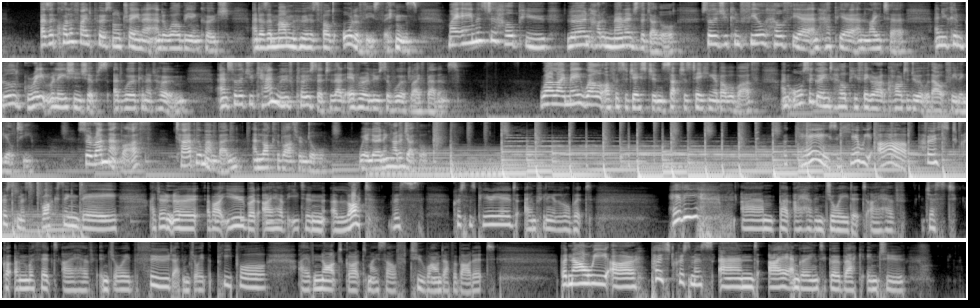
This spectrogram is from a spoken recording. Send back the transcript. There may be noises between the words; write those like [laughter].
As a qualified personal trainer and a well-being coach, and as a mum who has felt all of these [laughs] things, my aim is to help you learn how to manage the juggle so that you can feel healthier and happier and lighter, and you can build great relationships at work and at home, and so that you can move closer to that ever elusive work life balance. While I may well offer suggestions such as taking a bubble bath, I'm also going to help you figure out how to do it without feeling guilty. So run that bath, tie up your mum bun, and lock the bathroom door. We're learning how to juggle. Okay, so here we are, post Christmas Boxing Day. I don't know about you, but I have eaten a lot this Christmas period. I'm feeling a little bit heavy, um, but I have enjoyed it. I have just gotten with it. I have enjoyed the food. I've enjoyed the people. I have not got myself too wound up about it. But now we are post Christmas, and I am going to go back into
